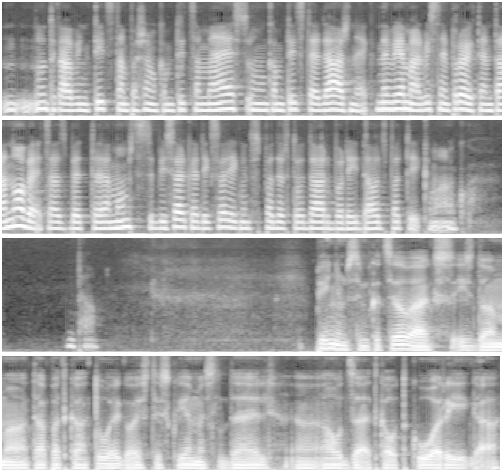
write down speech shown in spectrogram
nu, viņi tic tam pašam, kam ticam mēs un kam tic tie dārznieki. Nevienmēr visiem projektiem tā noveicās, bet uh, mums tas bija ārkārtīgi svarīgi un tas padara to darbu arī daudz patīkamāku. Tā. Pieņemsim, ka cilvēks izdomā tāpat kā to egoistisku iemeslu dēļ uh, audzēt kaut ko Rīgā.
